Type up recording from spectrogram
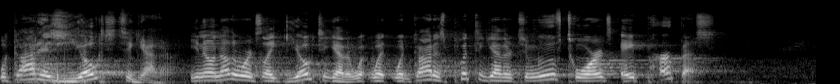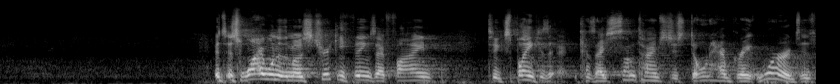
What God has yoked together, you know, in other words, like yoked together, what, what, what God has put together to move towards a purpose. It's, it's why one of the most tricky things I find to explain, because I sometimes just don't have great words, is,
